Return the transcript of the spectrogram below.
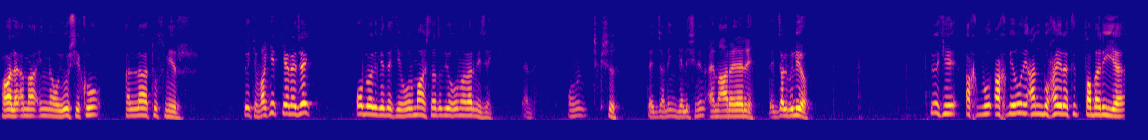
Kale ama innehu yushiku en la tusmir. Diyor ki vakit gelecek o bölgedeki hurma ağaçları diyor hurma vermeyecek. Yani onun çıkışı. Deccal'in gelişinin emareleri. Deccal biliyor. Diyor ki akbiruni an buhayreti taberiye.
